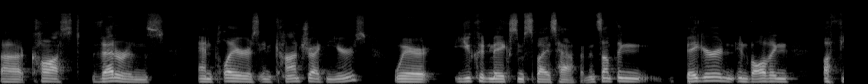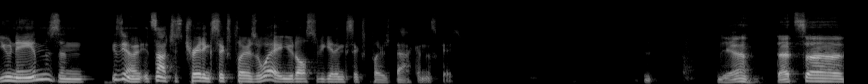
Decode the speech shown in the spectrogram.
uh, cost veterans and players in contract years where you could make some spice happen and something bigger involving a few names and because you know it's not just trading six players away you'd also be getting six players back in this case Yeah, that's uh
